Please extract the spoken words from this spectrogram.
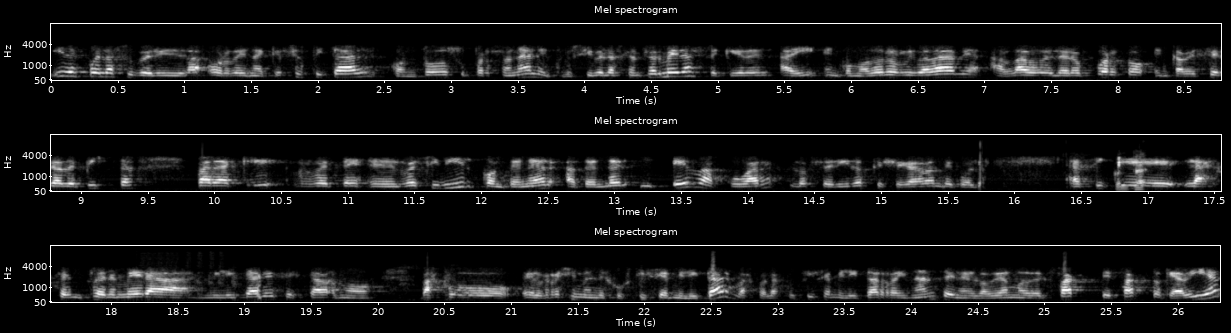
y después la superioridad ordena que ese hospital, con todo su personal, inclusive las enfermeras, se queden ahí en Comodoro Rivadavia, al lado del aeropuerto, en cabecera de pista, para que eh, recibir, contener, atender y evacuar los heridos que llegaban de Colombia. Así que las enfermeras militares estábamos bajo el régimen de justicia militar, bajo la justicia militar reinante en el gobierno del de facto que había,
